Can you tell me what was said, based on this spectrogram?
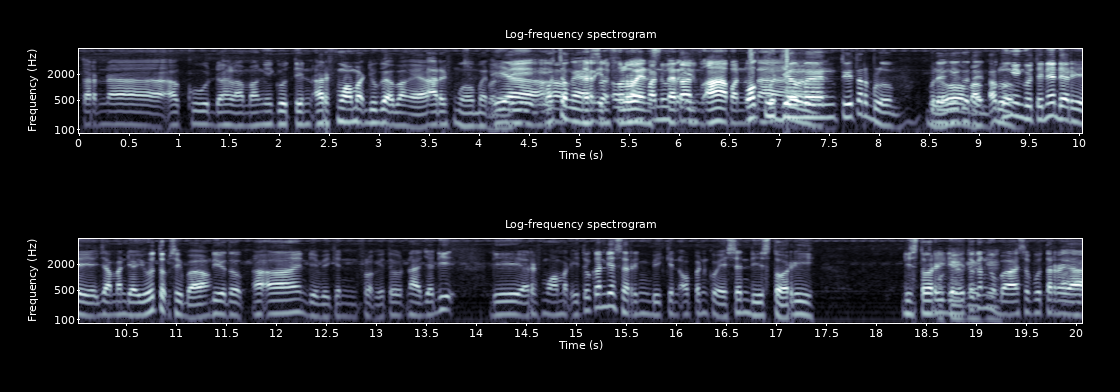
karena aku udah lama ngikutin Arif Muhammad juga bang ya. Arif Muhammad Iya, ya. pocong ya ter- Terinfluence, terinf- ah, panutan. waktu zaman Twitter belum Belum, ngikutin. Aku belum ngikutinnya dari zaman dia YouTube sih bang. di YouTube Heeh, dia bikin vlog itu. Nah jadi di Arif Muhammad itu kan dia sering bikin open question di story. Di story Oke, dia oke, itu kan ngebahas seputar ya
